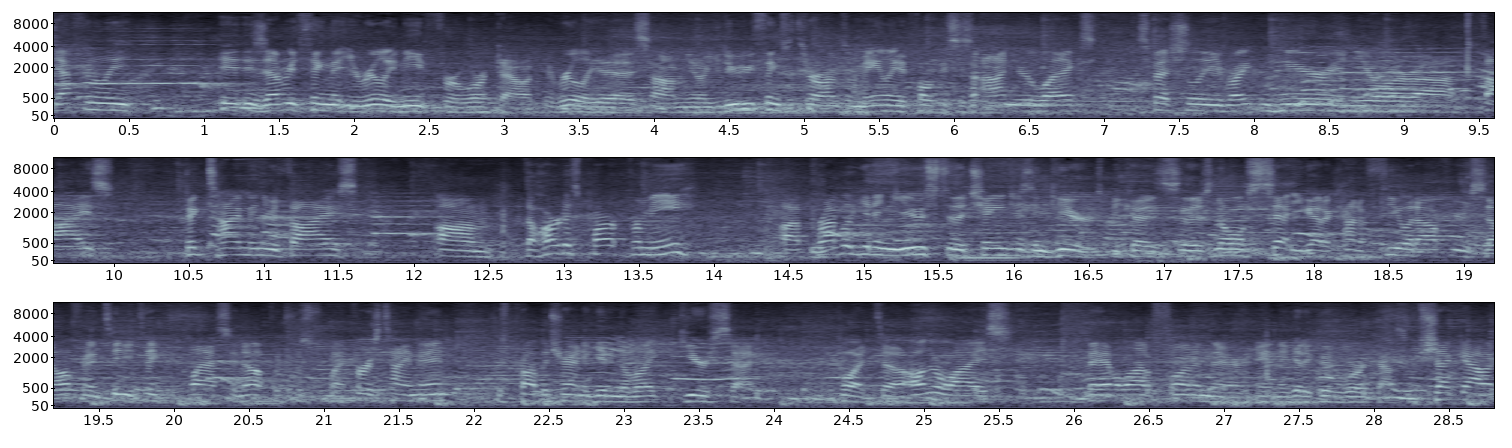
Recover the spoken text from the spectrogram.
definitely it is everything that you really need for a workout. It really is. Um, you know, you do things with your arms, but mainly it focuses on your legs, especially right in here in your uh, thighs, big time in your thighs. Um, the hardest part for me, uh, probably getting used to the changes in gears because there's no set. You got to kind of feel it out for yourself, and until you take the class enough, which was my first time in, was probably trying to get in the right gear set. But uh, otherwise, they have a lot of fun in there and they get a good workout. So check out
